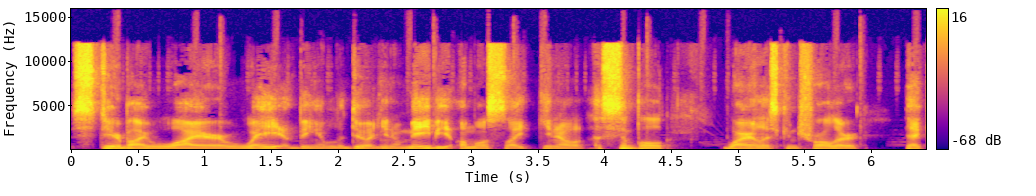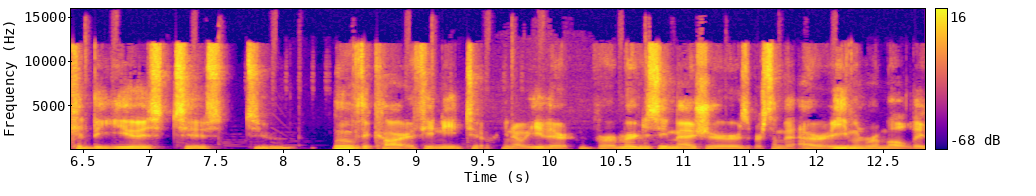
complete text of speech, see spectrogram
steer by wire way of being able to do it. You know, maybe almost like you know a simple wireless controller that could be used to to move the car if you need to. You know, either for emergency measures or something, or even remotely.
